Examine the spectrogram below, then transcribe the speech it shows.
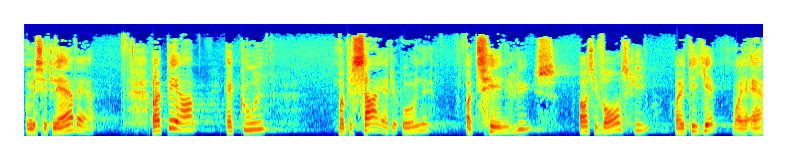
og med sit nærvær. Og jeg beder om, at Gud må besejre det onde og tænde lys, også i vores liv og i det hjem, hvor jeg er.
